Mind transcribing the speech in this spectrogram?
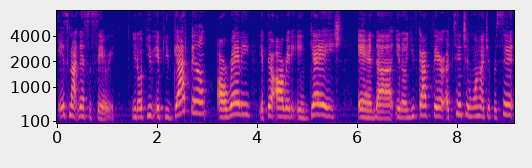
it's not necessary. You know, if you if you've got them already, if they're already engaged and uh, you know, you've got their attention 100%,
